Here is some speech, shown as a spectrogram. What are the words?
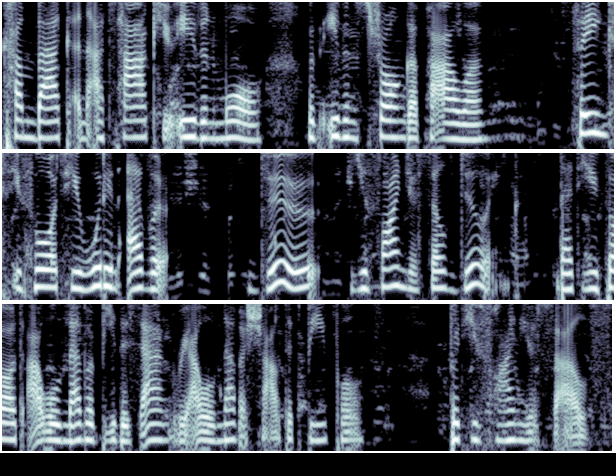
come back and attack you even more with even stronger power. Things you thought you wouldn't ever do, you find yourself doing. That you thought, I will never be this angry, I will never shout at people. But you find yourself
